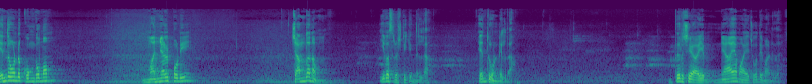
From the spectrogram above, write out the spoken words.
എന്തുകൊണ്ട് കുങ്കുമം മഞ്ഞൾപ്പൊടി ചന്ദനം ഇവ സൃഷ്ടിക്കുന്നില്ല. എന്തുകൊണ്ടില്ല? തീർച്ചയായും ന്യായമായ ചോദ്യമാണിത്.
